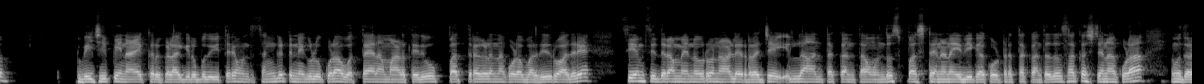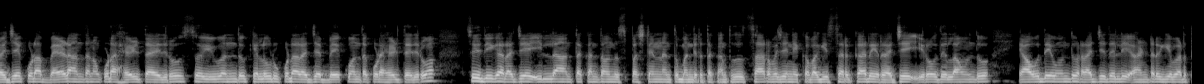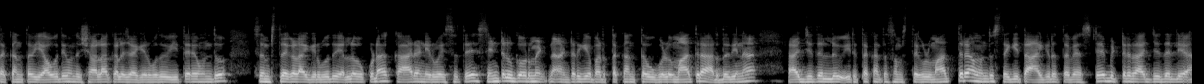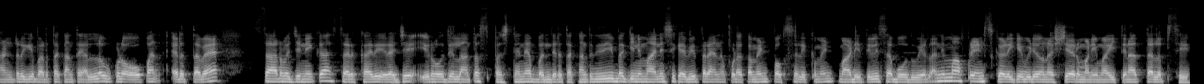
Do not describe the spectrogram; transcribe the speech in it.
ಬಿ ಜೆ ಪಿ ನಾಯಕರುಗಳಾಗಿರ್ಬೋದು, ಇತರೆ ಒಂದು ಸಂಘಟನೆಗಳು ಕೂಡ ಒತ್ತಾಯನ ಮಾಡ್ತಾ ಇದ್ವು, ಪತ್ರಗಳನ್ನು ಕೂಡ ಬರೆದಿದ್ರು. ಆದರೆ ಸಿ ಎಂ ಸಿದ್ದರಾಮಯ್ಯನವರು ನಾಳೆ ರಜೆ ಇಲ್ಲ ಅಂತಕ್ಕಂಥ ಒಂದು ಸ್ಪಷ್ಟನೆಯನ್ನು ಇದೀಗ ಕೊಟ್ಟಿರ್ತಕ್ಕಂಥದ್ದು. ಸಾಕಷ್ಟು ಜನ ಕೂಡ ಈ ಒಂದು ರಜೆ ಕೂಡ ಬೇಡ ಅಂತಲೂ ಕೂಡ ಹೇಳ್ತಾ ಇದ್ರು. ಸೊ, ಈ ಒಂದು ಕೆಲವರು ಕೂಡ ರಜೆ ಬೇಕು ಅಂತ ಕೂಡ ಹೇಳ್ತಾ ಇದ್ರು. ಸೊ, ಇದೀಗ ರಜೆ ಇಲ್ಲ ಅಂತಕ್ಕಂಥ ಒಂದು ಸ್ಪಷ್ಟನೆ ಅಂತ ಬಂದಿರತಕ್ಕಂಥದ್ದು. ಸಾರ್ವಜನಿಕವಾಗಿ ಸರ್ಕಾರಿ ರಜೆ ಇರೋದಿಲ್ಲ ಒಂದು. ಯಾವುದೇ ಒಂದು ರಾಜ್ಯದಲ್ಲಿ ಅಂಡರ್ಗೆ ಬರ್ತಕ್ಕಂಥ ಯಾವುದೇ ಒಂದು ಶಾಲಾ ಕಾಲೇಜ್ ಆಗಿರ್ಬೋದು, ಇತರೆ ಒಂದು ಸಂಸ್ಥೆಗಳಾಗಿರ್ಬೋದು, ಎಲ್ಲವೂ ಕೂಡ ಕಾರ್ಯನಿರ್ವಹಿಸುತ್ತೆ. ಸೆಂಟ್ರಲ್ ಗೌರ್ಮೆಂಟ್ನ ಅಂಡರ್ಗೆ ಬರ್ತಕ್ಕಂಥವುಗಳು ಮಾತ್ರ ಅರ್ಧ ದಿನ ರಾಜ್ಯದಲ್ಲೂ ಇರತಕ್ಕಂಥ ಸಂಸ್ಥೆಗಳು ಮಾತ್ರ ಒಂದು ಸ್ಥಗಿತ ಆಗಿರುತ್ತವೆ. ಅಷ್ಟೇ ಬಿಟ್ಟರೆ ರಾಜ್ಯದಲ್ಲಿ ಅಂಡರ್ಗೆ ಬರ್ತಕ್ಕಂಥ ಎಲ್ಲವೂ ಕೂಡ ಓಪನ್ ಇರುತ್ತವೆ. ಸಾರ್ವಜನಿಕ ಸರ್ಕಾರಿ ರಜೆ ಇರೋದಿಲ್ಲ ಅಂತ ಸ್ಪಷ್ಟನೆ ಬಂದಿರತಕ್ಕಂಥದ್ದು. ಈ ಬಗ್ಗೆ ನಿಮ್ಮ ಅನಿಸಿಕೆ, ಅಭಿಪ್ರಾಯನ ಕೂಡ ಕಮೆಂಟ್ ಬಾಕ್ಸಲ್ಲಿ ಕಮೆಂಟ್ ಮಾಡಿ ತಿಳಿಸಬಹುದು. ಎಲ್ಲ ನಿಮ್ಮ ಫ್ರೆಂಡ್ಸ್ಗಳಿಗೆ ವಿಡಿಯೋನ ಶೇರ್ ಮಾಡಿ, ಮಾಹಿತಿನ ತಲುಪಿಸಿ.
